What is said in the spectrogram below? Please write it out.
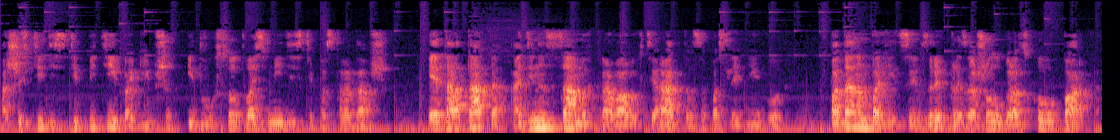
о 65 погибших и 280 пострадавших. Эта атака – один из самых кровавых терактов за последние годы. По данным полиции, взрыв произошел у городского парка,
